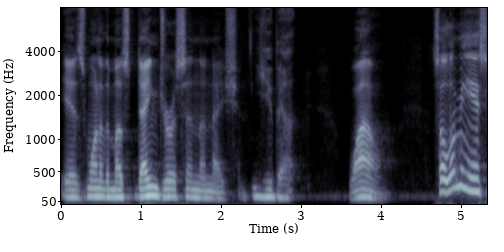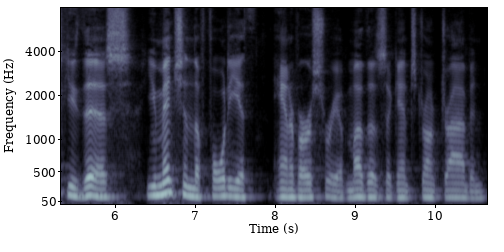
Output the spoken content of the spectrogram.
is one of the most dangerous in the nation. You bet. Wow. So let me ask you this. You mentioned the 40th anniversary of Mothers Against Drunk Driving.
